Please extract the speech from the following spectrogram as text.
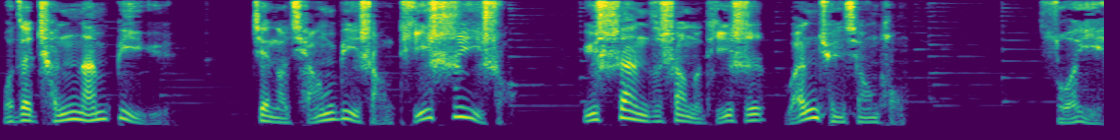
我在城南避雨，见到墙壁上题诗一首，与扇子上的题诗完全相同，所以。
